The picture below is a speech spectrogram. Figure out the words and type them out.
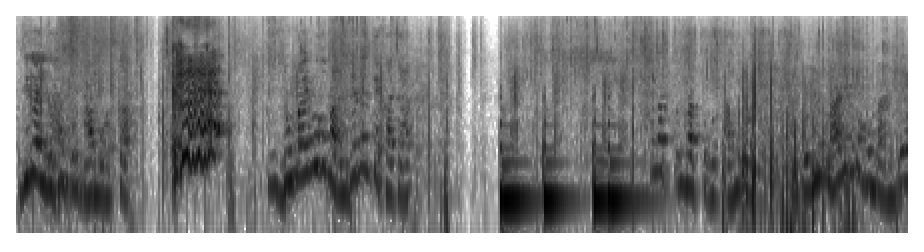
네가 이거 한 통 다 먹었어 너무 많이 먹으면 안 되는데 가자. 하나 놔두고 다 먹었네. 너무 많이 먹으면 안 돼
